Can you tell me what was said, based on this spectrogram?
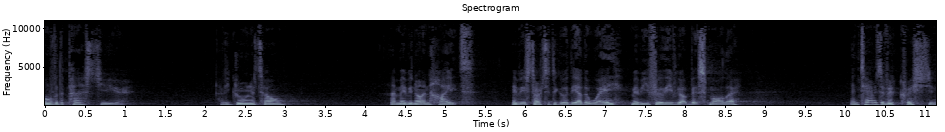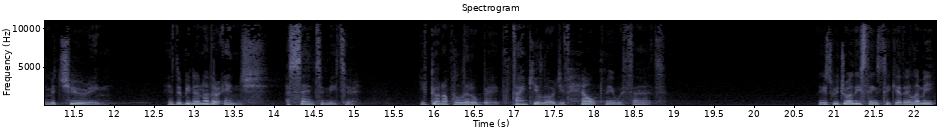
over the past year? Have you grown at all? Uh, maybe not in height. Maybe it started to go the other way. Maybe you feel you've got a bit smaller. In terms of a Christian maturing, has there been another inch, a centimeter? You've gone up a little bit. Thank you, Lord. You've helped me with that. Because we draw these things together, let me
